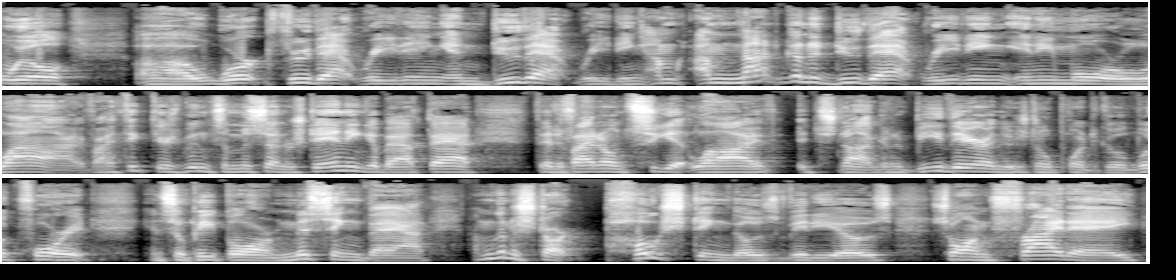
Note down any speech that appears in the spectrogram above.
will uh, work through that reading and do that reading. I'm, I'm not going to do that reading anymore live. I think there's been some misunderstanding about that, that if I don't see it live, it's not going to be there and there's no point to go look for it. And so people are missing that. I'm going to start posting those videos. So on Friday,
